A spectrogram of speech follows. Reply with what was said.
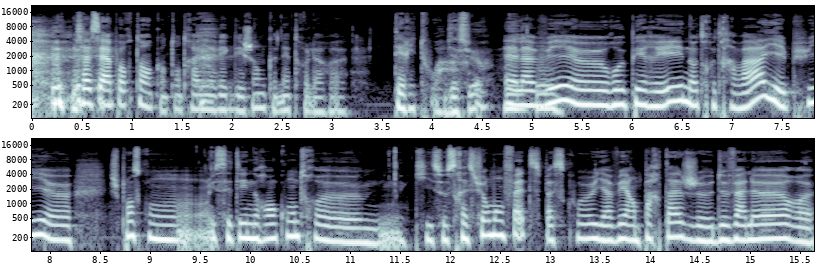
ça c'est important quand on travaille avec des gens de connaître leur euh, territoire. Bien sûr. Elle avait euh, repéré notre travail et puis euh, je pense qu'on c'était une rencontre euh, qui se serait sûrement faite parce qu'il y avait un partage de valeurs,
